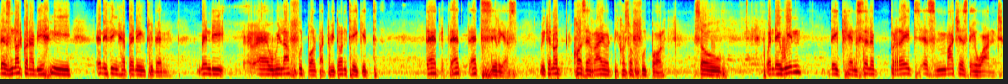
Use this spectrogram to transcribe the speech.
There's not going to be any anything happening to them. Mandy, uh, we love football, but we don't take it that that that serious. We cannot cause a riot because of football. So when they win, they can celebrate as much as they want.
